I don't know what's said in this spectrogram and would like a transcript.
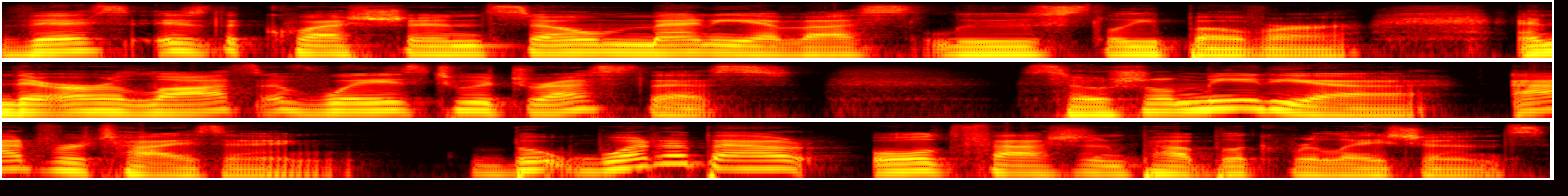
This is the question so many of us lose sleep over. And there are lots of ways to address this social media, advertising. But what about old fashioned public relations?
